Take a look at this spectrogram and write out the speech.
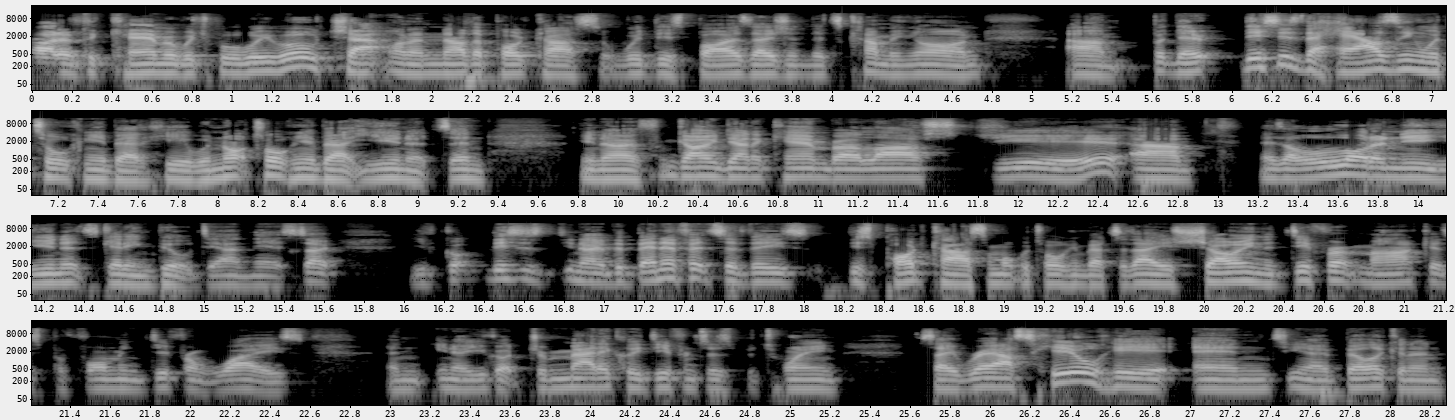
side of the camera, which we will chat on another podcast with this buyer's agent that's coming on, Um, but there, this is the housing we're talking about here. We're not talking about units. And you know, from going down to Canberra last year, um, there's a lot of new units getting built down there. So you've got this is you know the benefits of these this podcast and what we're talking about today is showing the different markets perform in different ways, and you know you've got dramatically differences between say Rouse Hill here and you know Belconnen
